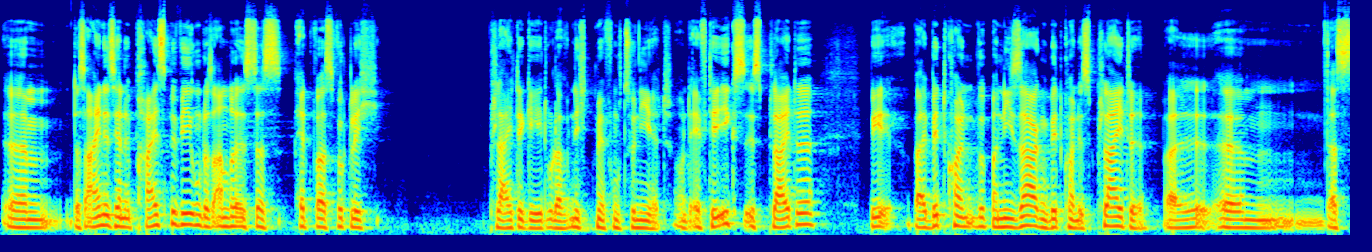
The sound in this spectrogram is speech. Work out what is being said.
ähm, das eine ist ja eine Preisbewegung, das andere ist, dass etwas wirklich pleite geht oder nicht mehr funktioniert. Und FTX ist pleite bei Bitcoin wird man nie sagen, Bitcoin ist pleite, weil ähm, das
